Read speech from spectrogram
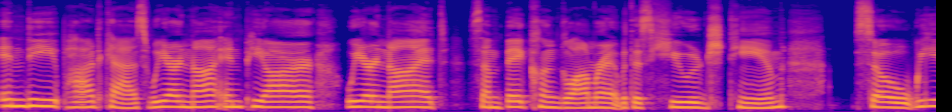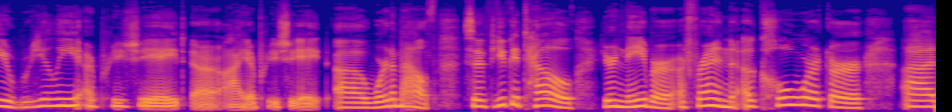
indie podcast. We are not NPR. We are not some big conglomerate with this huge team. So we really appreciate, uh, I appreciate uh, word of mouth. So if you could tell your neighbor, a friend, a coworker, uh,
